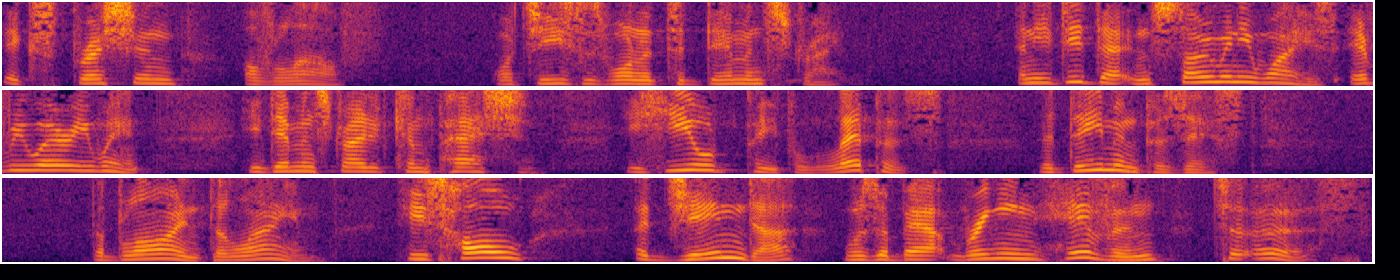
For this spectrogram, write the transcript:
expression of love, what Jesus wanted to demonstrate. And he did that in so many ways. Everywhere he went, he demonstrated compassion, He healed people, lepers, the demon possessed, the blind, the lame. His whole agenda was about bringing heaven to earth,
